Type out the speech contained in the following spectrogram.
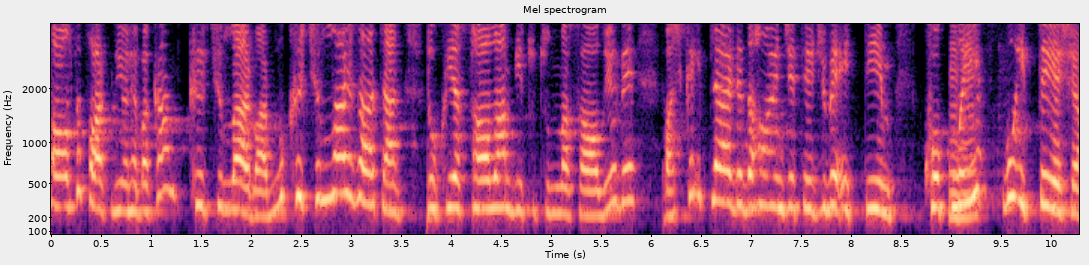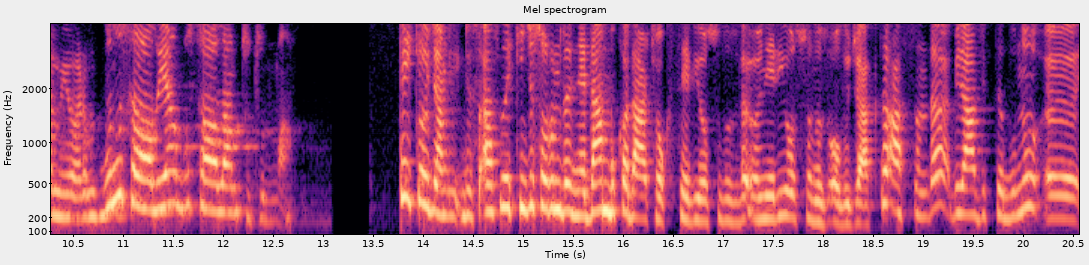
altı farklı yöne bakan kırçıllar var. Bu kırçıllar zaten dokuya sağlam bir tutunma sağlıyor ve başka iplerde daha önce tecrübe ettiğim kopmayı hı hı. bu ipte yaşamıyorum. Bunu sağlayan bu sağlam tutunma. Peki hocam aslında ikinci sorumda neden bu kadar çok seviyorsunuz ve öneriyorsunuz olacaktı. Aslında birazcık da bunu e,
